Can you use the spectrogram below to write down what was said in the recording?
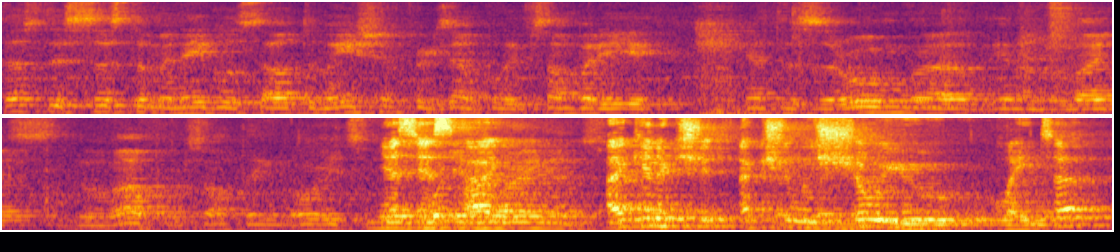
Does this system enables automation? For example, if somebody enters the room, uh, you know, the lights go up or something, or it's yes, yes. I, I can actually actually show you later.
